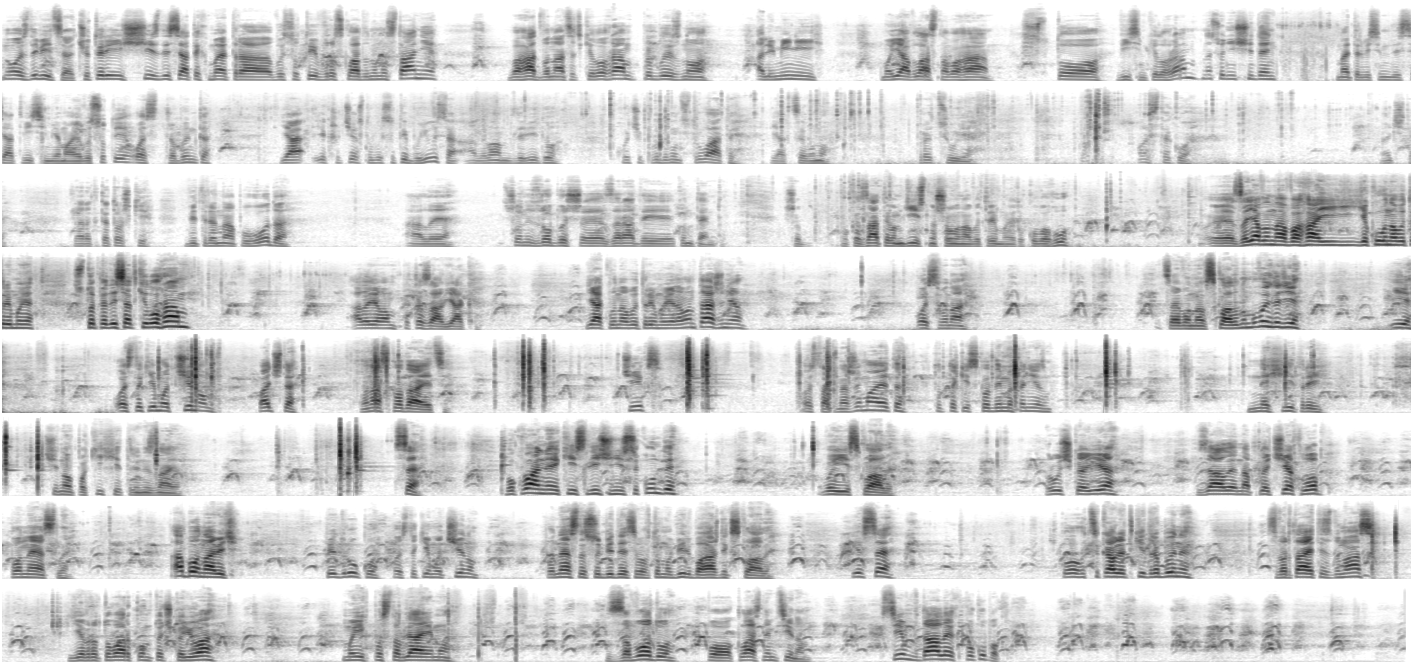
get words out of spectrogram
Ну ось дивіться, 4,6 метра висоти в розкладеному стані, вага 12 кг приблизно, алюміній. Моя власна вага 108 кг на сьогоднішній день. Метр 88 я маю висоти. Ось драбинка. Я, якщо чесно, висоти боюся, але вам для відео хочу продемонструвати, як це воно працює. Ось тако. Бачите? Зараз така трошки вітряна погода, але що не зробиш е, заради контенту, щоб показати вам дійсно, що вона витримує таку вагу. Е, Заявлена вага, яку вона витримує 150 кг. Але я вам показав, як, як вона витримує навантаження. Ось вона. Це вона в складеному вигляді. І ось таким от чином, бачите, вона складається. Чікс. Ось так нажимаєте. Тут такий складний механізм. Не хитрий. Чи навпаки хитрий, не знаю. Все. Буквально якісь лічені секунди ви її склали. Ручка є, взяли на плече, хлоп, понесли. Або навіть під руку ось таким от чином понесли собі десь в автомобіль, багажник склали. І все. Кого цікавлять такі драбини, звертайтесь до нас. Євротовар.com.ua Ми їх поставляємо з заводу по класним цінам. Всім вдалих покупок!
